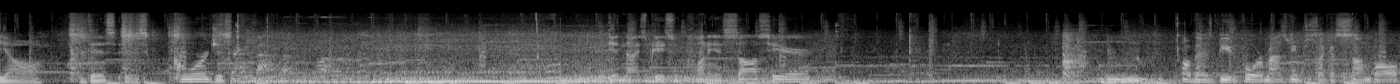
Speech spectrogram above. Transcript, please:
Y'all, this is gorgeous. Get a nice piece with plenty of sauce here. Mmm. Oh, that is beautiful. Reminds me of just like a sambal,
